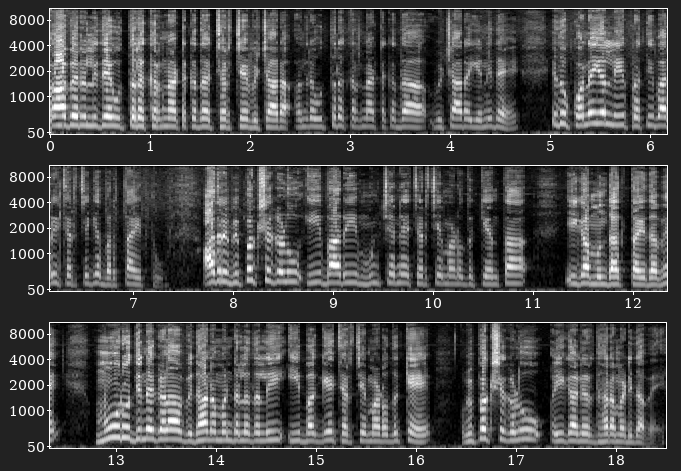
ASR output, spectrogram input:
ಕಾವೇರಲಿದೆ ಉತ್ತರ ಕರ್ನಾಟಕದ ಚರ್ಚೆ ವಿಚಾರ. ಅಂದರೆ ಉತ್ತರ ಕರ್ನಾಟಕದ ವಿಚಾರ ಏನಿದೆ, ಇದು ಕೊನೆಯಲ್ಲಿ ಪ್ರತಿ ಬಾರಿ ಚರ್ಚೆಗೆ ಬರ್ತಾ ಇತ್ತು. ಆದರೆ ವಿಪಕ್ಷಗಳು ಈ ಬಾರಿ ಮುಂಚೆನೇ ಚರ್ಚೆ ಮಾಡೋದಕ್ಕೆ ಅಂತ ಈಗ ಮುಂದಾಗ್ತಾ ಇದ್ದಾವೆ. ಮೂರು ದಿನಗಳ ವಿಧಾನಮಂಡಲದಲ್ಲಿ ಈ ಬಗ್ಗೆ ಚರ್ಚೆ ಮಾಡೋದಕ್ಕೆ ವಿಪಕ್ಷಗಳು ಈಗ ನಿರ್ಧಾರ ಮಾಡಿದ್ದಾವೆ.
